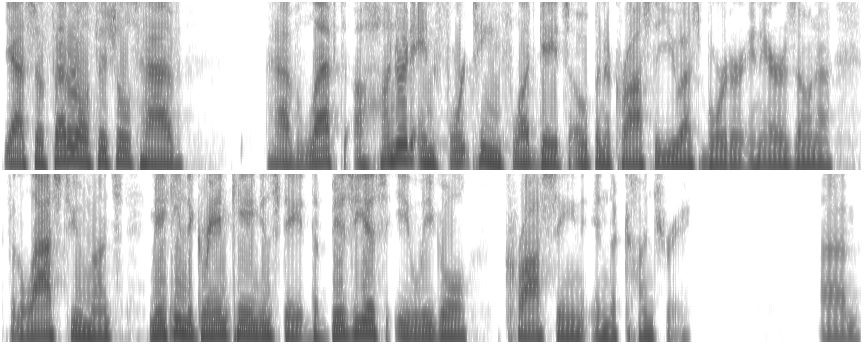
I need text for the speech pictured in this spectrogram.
yeah, so federal officials have have left 114 floodgates open across the US border in Arizona for the last 2 months, making the Grand Canyon state the busiest illegal crossing in the country. Um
